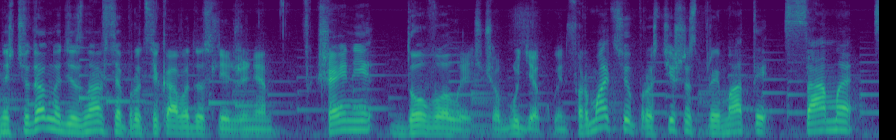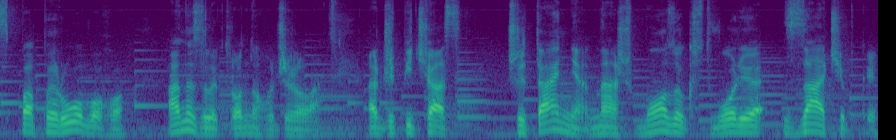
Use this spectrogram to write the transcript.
Нещодавно дізнався про цікаве дослідження. Вчені довели, що будь-яку інформацію простіше сприймати саме з паперового, а не з електронного джерела. Адже під час читання наш мозок створює зачіпки,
